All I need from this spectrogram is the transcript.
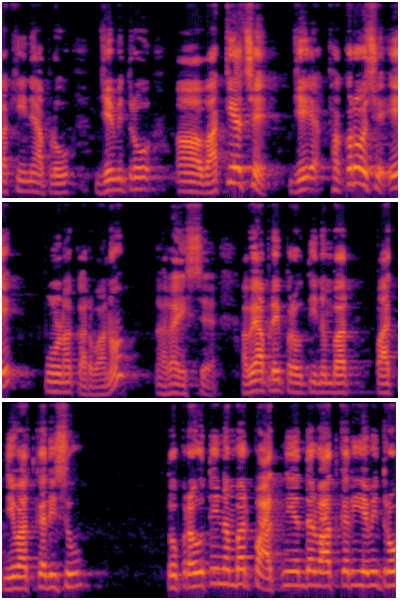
લખીને આપણું જે મિત્રો વાક્ય છે, જે ફકરો છે, એ પૂર્ણ કરવાનો રહેશે. હવે આપણે પ્રવૃત્તિ નંબર પાંચની વાત કરીશું. તો પ્રવૃત્તિ નંબર પાંચની અંદર વાત કરીએ મિત્રો.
